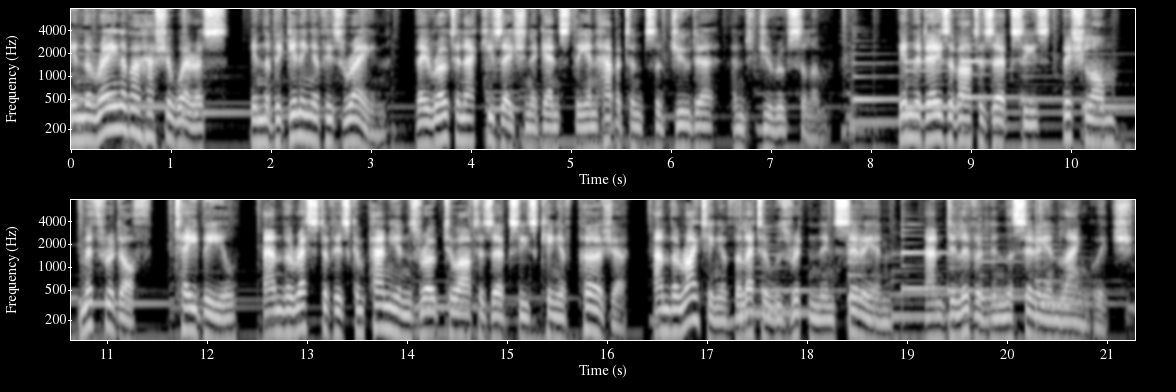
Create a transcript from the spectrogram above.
In the reign of Ahasuerus, in the beginning of his reign, they wrote an accusation against the inhabitants of Judah and Jerusalem. In the days of Artaxerxes, Bishlam, Mithredath, Tabeel, and the rest of his companions wrote to Artaxerxes king of Persia, and the writing of the letter was written in Syrian, and delivered in the Syrian language.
